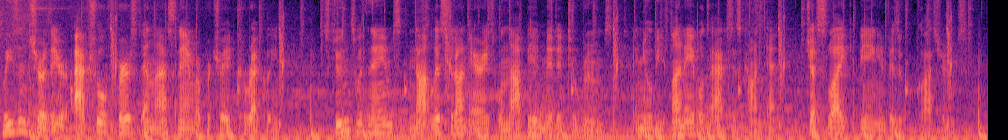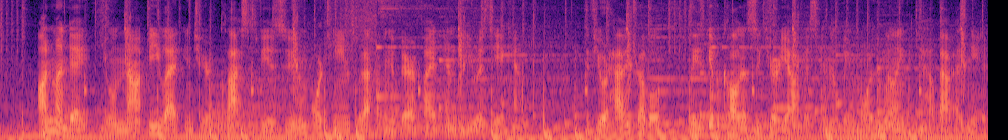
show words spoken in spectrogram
please ensure that your actual first and last name are portrayed correctly. Students with names not listed on Aeries will not be admitted to rooms, and you'll be unable to access content, just like being in physical classrooms. On Monday, you will not be let into your classes via Zoom or Teams without having a verified MVUSD account. If you are having trouble, please give a call to the security office and they'll be more than willing to help out as needed.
